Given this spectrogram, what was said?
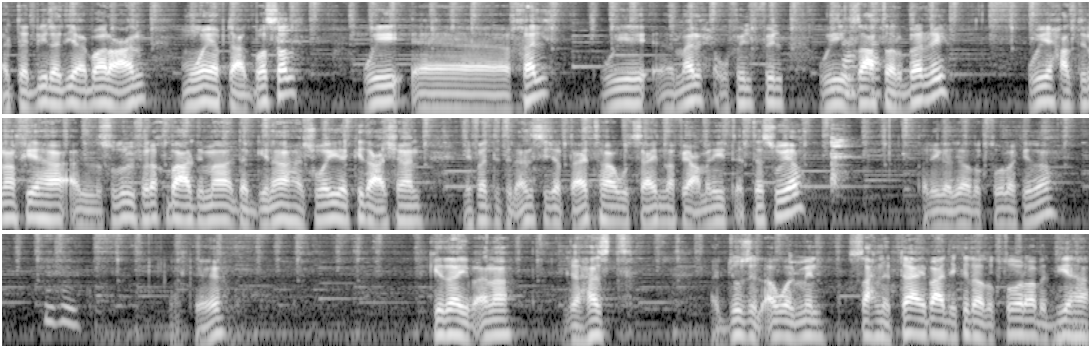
التتبيلة دي عبارة عن موية بتاعت بصل وخل وملح وفلفل وزعتر بري وحطينا فيها صدور الفراخ بعد ما دقيناها شوية كده عشان نفتت الأنسجة بتاعتها وتساعدنا في عملية التسوية. الطريقة دي يا دكتورة كده. okay. كده يبقى أنا جهزت الجزء الأول من الصحن بتاعي. بعد كده يا دكتورة بديها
